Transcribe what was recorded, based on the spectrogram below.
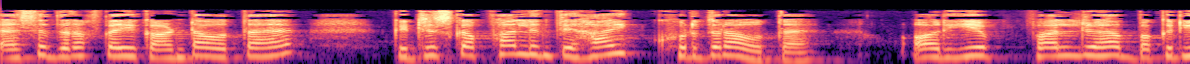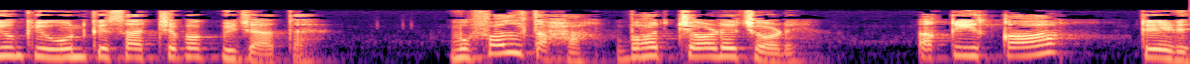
ایسے درخت کا یہ کانٹا ہوتا ہے کہ جس کا پھل انتہائی کھردرا ہوتا ہے اور یہ پھل جو ہے بکریوں کی اون کے ساتھ چپک بھی جاتا ہے۔ مفل تہا بہت چوڑے چوڑے۔ عقیقہ ٹیڑھے۔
